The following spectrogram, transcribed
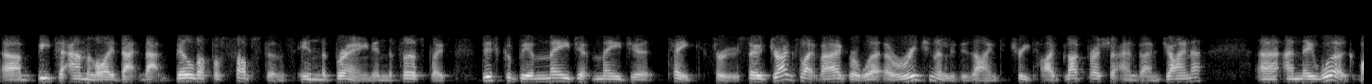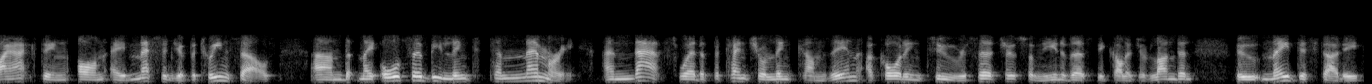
uh, beta amyloid, that, that buildup of substance in the brain in the first place, this could be a major, major take through. So, drugs like Viagra were originally designed to treat high blood pressure and angina uh, and they work by acting on a messenger between cells um, that may also be linked to memory. And that's where the potential link comes in, according to researchers from the University College of London, who made this study,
